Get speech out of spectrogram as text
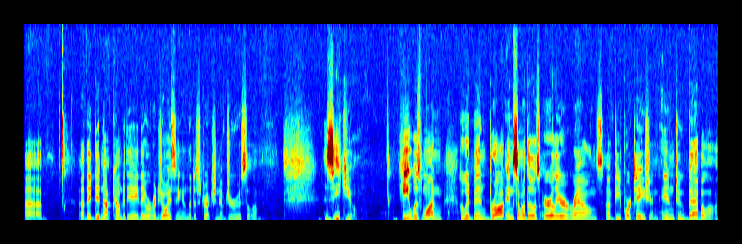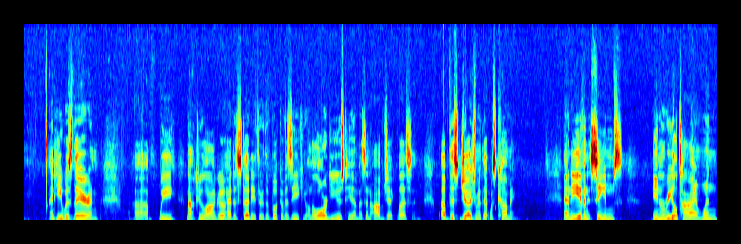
uh, uh, they did not come to the aid. They were rejoicing in the destruction of Jerusalem. Ezekiel, he was one who had been brought in some of those earlier rounds of deportation into Babylon. And he was there, and uh, we, not too long ago, had to study through the book of Ezekiel. And the Lord used him as an object lesson of this judgment that was coming. And even it seems in real time when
